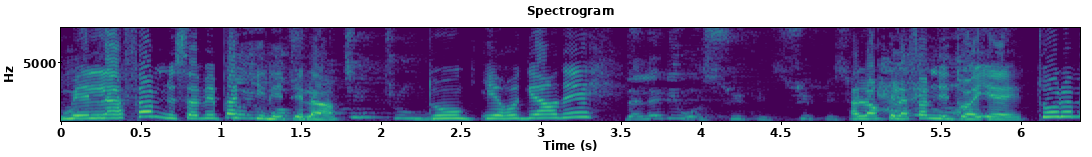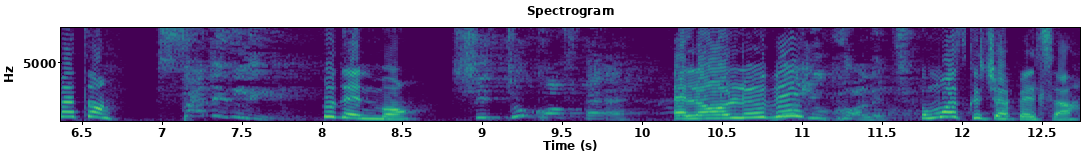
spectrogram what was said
mais la femme ne savait pas qu'il était là. Donc, il regardait alors que la femme nettoyait tôt le matin. Soudainement, elle a enlevé, comment est-ce que tu appelles ça?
